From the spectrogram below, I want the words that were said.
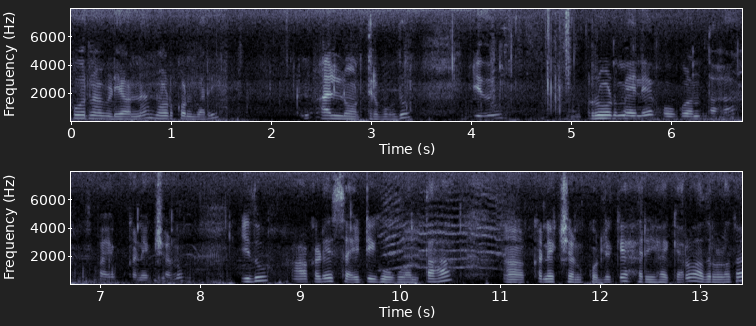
ಪೂರ್ಣ ವಿಡಿಯೋವನ್ನು ನೋಡ್ಕೊಂಡು ಬರ್ರಿ. ಅಲ್ಲಿ ನೋಡ್ತಿರ್ಬೋದು. ಇದು ರೋಡ್ ಮೇಲೆ ಹೋಗುವಂತಹ ಪೈಪ್ ಕನೆಕ್ಷನು ಇದು ಆ ಕಡೆ ಸೈಟಿಗೆ ಹೋಗುವಂತಹ ಕನೆಕ್ಷನ್ ಕೊಡಲಿಕ್ಕೆ ಹರಿ ಹಾಕ್ಯಾರು. ಅದರೊಳಗೆ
